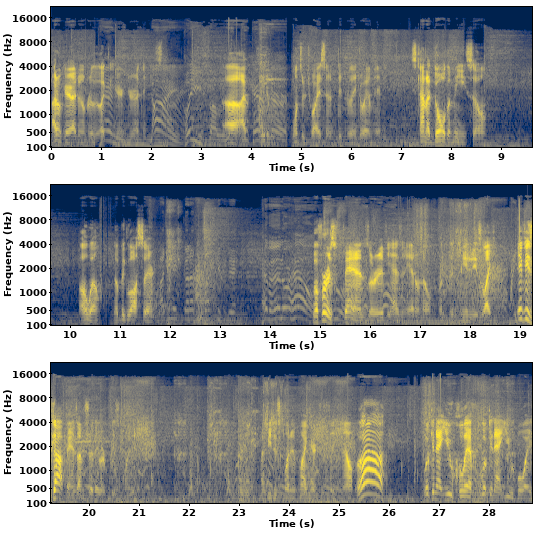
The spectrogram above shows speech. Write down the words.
I don't care, I don't really like the character. I think he's... Uh, I played him once or twice and didn't really enjoy him, and he's kinda dull to me, so... Oh well, no big loss there. Well, for his fans, or if he has any, I don't know what the community is like. If he's got fans, I'm sure they were disappointed. I'd be disappointed if my character was taken out. Ah! Looking at you, Cliff. Looking at you, boy.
